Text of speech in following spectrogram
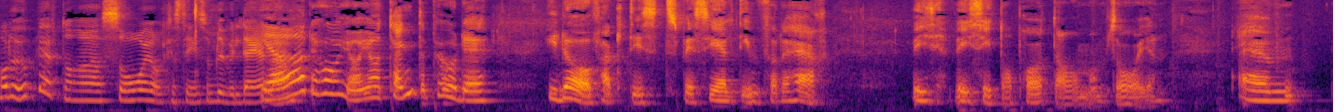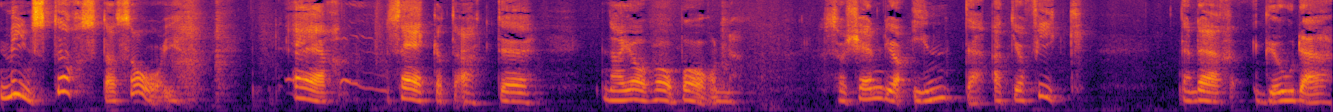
Har du upplevt några sorger, Kristin, som du vill dela? Ja, det har jag. Jag tänkte på det idag faktiskt, speciellt inför det här vi, vi sitter och pratar om, om sorgen. Ehm, min största sorg är säkert att eh, när jag var barn så kände jag inte att jag fick den där goda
